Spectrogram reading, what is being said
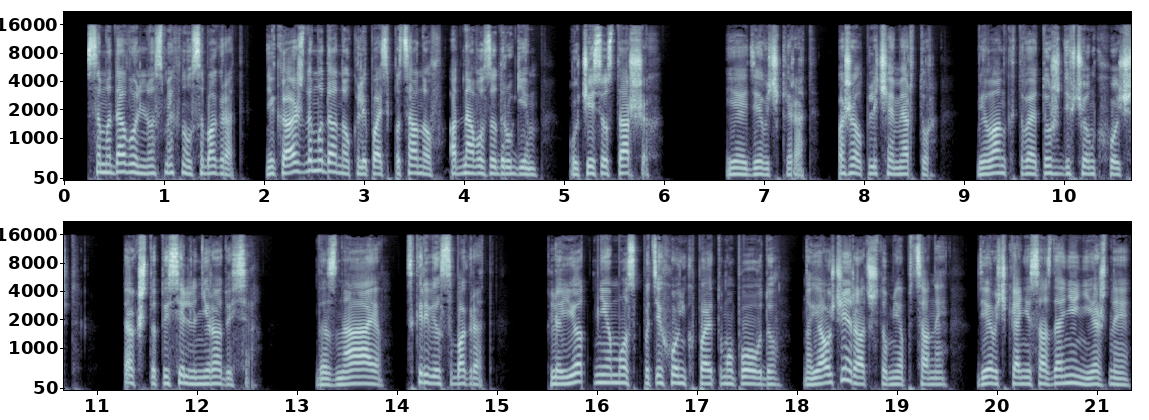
— самодовольно усмехнулся Баграт. «Не каждому дано клепать пацанов одного за другим. Учись у старших». «Я и девочке рад», — пожал плечами Артур. «Биланка твоя тоже девчонку хочет. Так что ты сильно не радуйся». «Да знаю», — скривился Баграт. «Клюет мне мозг потихоньку по этому поводу. Но я очень рад, что у меня пацаны. Девочки, они создания нежные.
